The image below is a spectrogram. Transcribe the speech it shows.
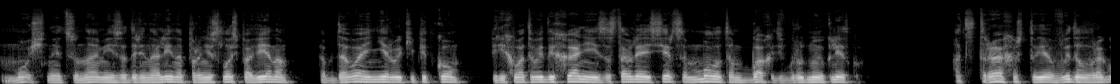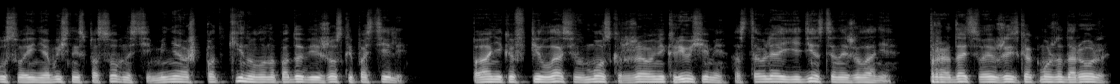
Мощное цунами из адреналина пронеслось по венам, обдавая нервы кипятком, перехватывая дыхание и заставляя сердце молотом бахать в грудную клетку. От страха, что я выдал врагу свои необычные способности, меня аж подкинуло наподобие жесткой постели. Паника впилась в мозг ржавыми крючьями, оставляя единственное желание – продать свою жизнь как можно дороже.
